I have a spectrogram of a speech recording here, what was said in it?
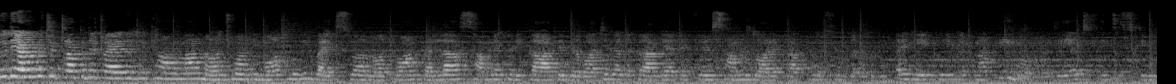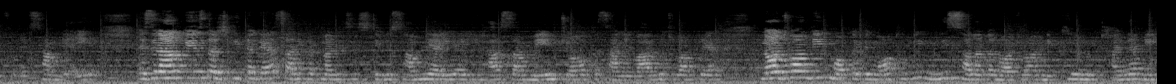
ਲੁਧਿਆਣਾ ਵਿੱਚ ਟਰੱਕ ਦੇ ਟਾਇਰ ਹੇਠਾਂ ਆਉਣ ਨਾਲ ਨੌਜਵਾਨ ਦੀ ਮੌਤ ਹੋ ਗਈ। ਬਾਈਕ ਸਵਾਰ ਨੌਜਵਾਨ ਪਹਿਲਾਂ ਸਾਹਮਣੇ ਖੜੀ ਕਾਰ ਦੇ ਦਰਵਾਜ਼ੇ ਨਾਲ ਟਕਰਾ ਗਿਆ ਤੇ ਫਿਰ ਸਾਹਮਣੇ ਦੁਆਰੇ ਟਰੱਕ ਨੂੰ ਉਸ ਦਰਦ ਦਿੱਤਾ। ਇਹ ਪੂਰੀ ਘਟਨਾ 30 ਨੌ ਵਜੇ ਹੈ, ਜਿਸ ਦੀ ਸੀਸੀਟੀਵੀ ਫੁਟੇਜ ਸਾਹਮਣੇ ਆਈ ਹੈ। ਇਸ ਦੇ ਨਾਲ ਕੇਸ ਦਰਜ ਕੀਤਾ ਗਿਆ ਸਾਰੀ ਘਟਨਾ ਦੀ ਸੀਸੀਟੀਵੀ ਸਾਹਮਣੇ ਆਈ ਹੈ। ਇਹ ਹਾਦਸਾ ਮੇਨ ਚੌਕ ਸਾਨੇਵਾਲ ਵਿੱਚ ਵਾਪਰਿਆ ਨੌਜਵਾਨ ਦੀ ਮੌਕੇ ਤੇ ਮੌਤ ਹੋ ਗਈ। 19 ਸਾਲਾਂ ਦਾ ਨੌਜਵਾਨ ਨਿਖਿਲ ਮਿਠਾਈਆਂ ਦੀ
